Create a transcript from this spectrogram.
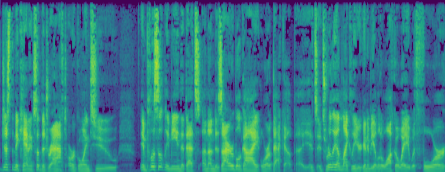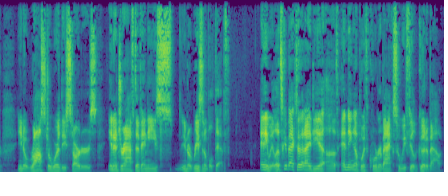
just the mechanics of the draft are going to implicitly mean that that's an undesirable guy or a backup. Uh, it's it's really unlikely you're going to be able to walk away with four you know roster worthy starters in a draft of any you know reasonable depth. Anyway, let's get back to that idea of ending up with quarterbacks who we feel good about.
